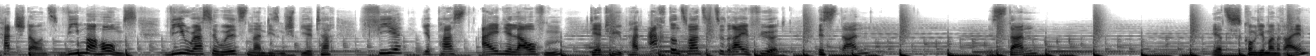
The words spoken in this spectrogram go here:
Touchdowns, wie Mahomes, wie Russell Wilson an diesem Spieltag. Vier gepasst, ein gelaufen. Der Typ hat 28 zu 3 geführt. Ist dann ist dann. Jetzt kommt jemand rein.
